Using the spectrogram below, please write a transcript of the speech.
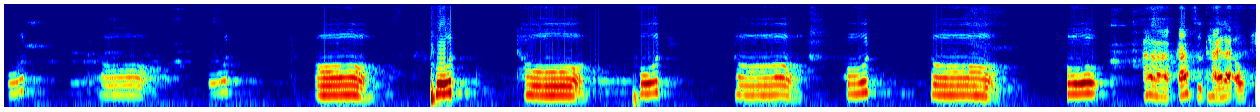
พุทโธพุทโธพุทโธพุทโธพุทโธพุอ่าวสุดท้ายแล้วโอเค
